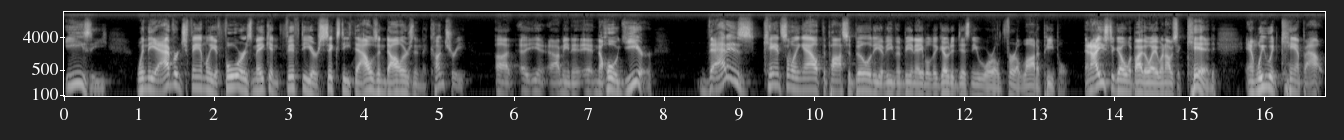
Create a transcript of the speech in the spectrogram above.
easy when the average family of four is making fifty or sixty thousand dollars in the country. Uh, uh I mean, in the whole year that is canceling out the possibility of even being able to go to Disney World for a lot of people. And I used to go, by the way, when I was a kid, and we would camp out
